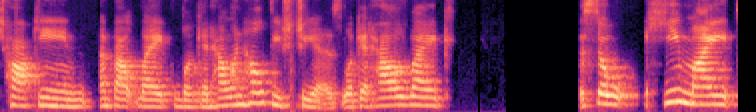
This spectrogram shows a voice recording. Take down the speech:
talking about, like, look at how unhealthy she is. Look at how, like, so he might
